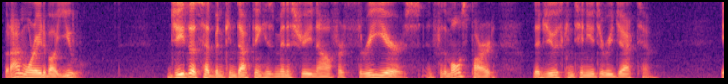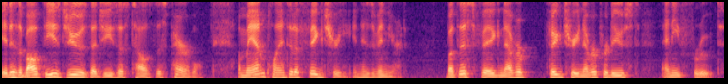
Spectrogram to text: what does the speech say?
but I'm worried about you. Jesus had been conducting his ministry now for three years, and for the most part, the Jews continued to reject him. It is about these Jews that Jesus tells this parable. A man planted a fig tree in his vineyard, but this fig never fig tree never produced any fruit.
